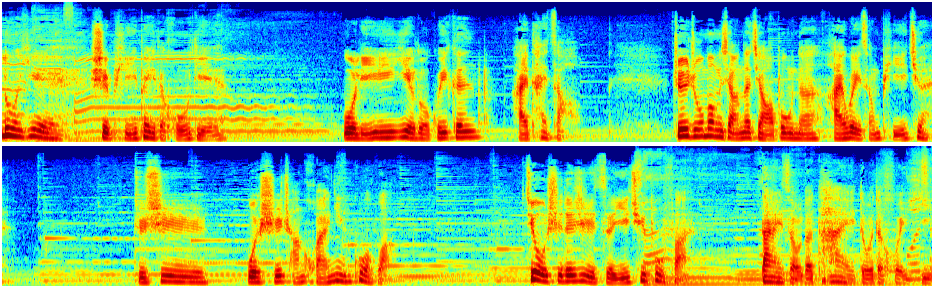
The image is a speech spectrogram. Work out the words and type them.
落叶是疲惫的蝴蝶，我离叶落归根还太早。追逐梦想的脚步呢，还未曾疲倦。只是我时常怀念过往，旧时的日子一去不返，带走了太多的回忆。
